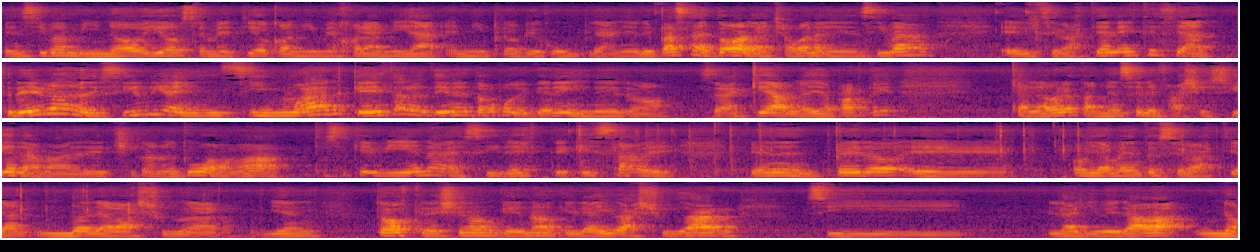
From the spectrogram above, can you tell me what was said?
Encima mi novio se metió con mi mejor amiga en mi propio cumpleaños. Le pasa de todo a la chabona. Y encima el Sebastián este se atreve a decirle, a insinuar que esta lo tiene todo porque tiene dinero. O sea, ¿qué habla? Y aparte que a Laura también se le falleció la madre, chica, no tuvo mamá. Entonces, ¿qué viene a decir este? ¿Qué sabe? Pero eh, obviamente Sebastián no la va a ayudar. Bien, todos creyeron que no, que la iba a ayudar si la liberaba. No.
